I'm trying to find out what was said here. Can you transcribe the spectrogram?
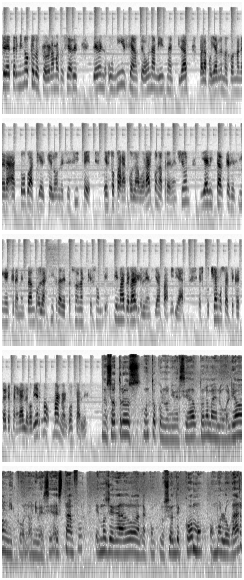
se determinó que los programas sociales deben unirse ante una misma entidad para apoyar de mejor manera a todo aquel que lo necesite. Esto para colaborar con la prevención y evitar que se siga incrementando la cifra de personas que son víctimas de la violencia familiar. Escuchemos al secretario general de gobierno, Manuel González. Nosotros, junto con la Universidad Autónoma de Nuevo León y con la Universidad de Stanford, hemos llegado a la conclusión de cómo homologar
